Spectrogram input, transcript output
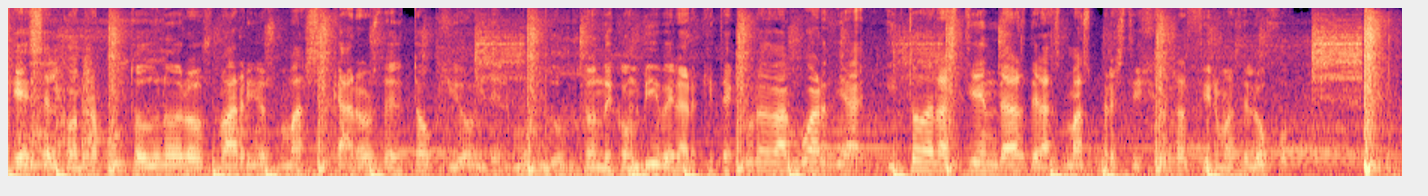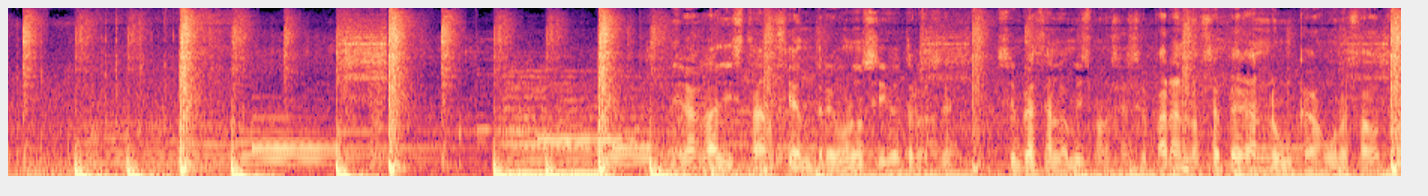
que es el contrapunto de uno de los barrios más caros de Tokio y del mundo, donde convive la arquitectura de vanguardia y todas las tiendas de las más prestigiosas firmas de lujo. Mirar la distancia entre unos y otros, ¿eh? Siempre hacen lo mismo, se separan, no se pegan nunca unos a otros.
